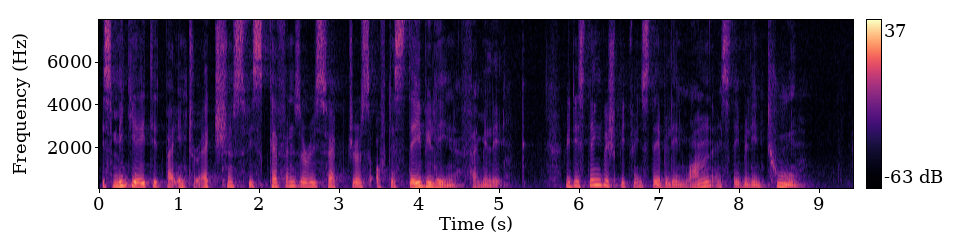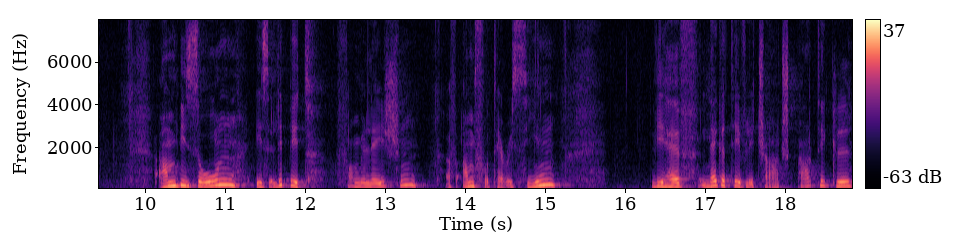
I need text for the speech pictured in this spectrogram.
is mediated by interactions with scavenger receptors of the stabilin family. We distinguish between stabilin 1 and stabilin 2. Ambisone is a lipid formulation of amphotericin we have negatively charged particle,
